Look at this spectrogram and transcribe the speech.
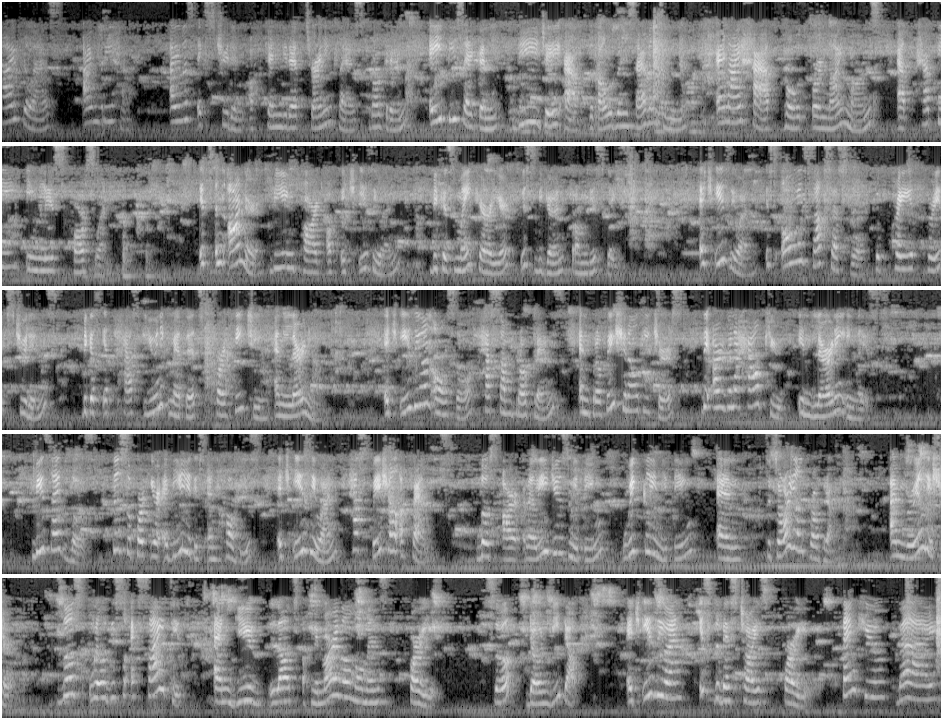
Hi Phyllis, I'm Riha. I was a student of Candidate Training Class Program 82nd DJF 2017 and I had taught for 9 months at Happy English Course 1. It's an honor being part of HEC1 because my career is begun from this place. HEC1 is only successful to create great students because it has unique methods for teaching and learning. HEC1 also has some programs and professional teachers they are gonna help you in learning English. Besides those, to support your abilities and hobbies, HEC1 has special events. Those are religious meeting, weekly meeting, and tutorial program. I'm really sure those will be so excited and give lots of memorable moments for you. So don't be doubt. HEC1 is the best choice for you. Thank you. Bye.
